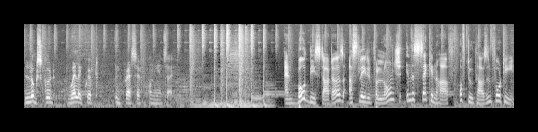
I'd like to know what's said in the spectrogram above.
looks good, well equipped, impressive on the inside and both these starters are slated for launch in the second half of 2014.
